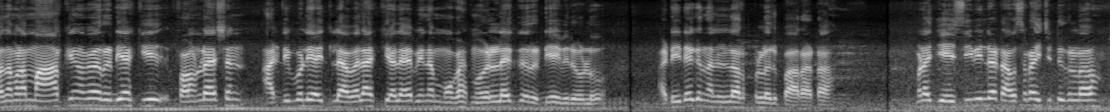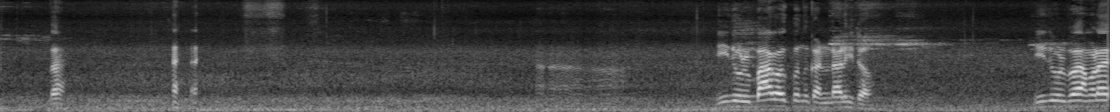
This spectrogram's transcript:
അപ്പോൾ നമ്മളെ മാർക്കിംഗ് ഒക്കെ റെഡിയാക്കി ഫൗണ്ടേഷൻ അടിപൊളിയായിട്ട് ലെവലാക്കിയാലേ പിന്നെ മുക മുകളിലേക്ക് റെഡിയായി വരുള്ളൂ. അടിയിലേക്ക് നല്ല ഉറപ്പുള്ള ഒരു പാറ കേട്ടോ നമ്മുടെ ജെ സി ബിന്റെ ടൗസർ അയച്ചിട്ടുള്ളോ? ഇതാ ഇതിന്റെ ഉൾഭാഗമൊക്കെ ഒന്ന് കണ്ടാളിട്ടോ ഇതിന്റെ ഉൾഭാഗം നമ്മളെ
